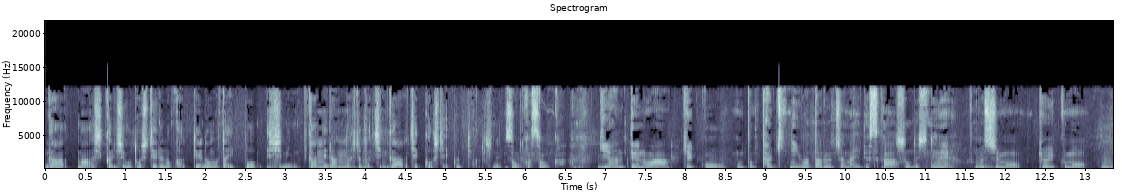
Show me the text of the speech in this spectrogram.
が、まあ、しっかり仕事をしているのかっていうのをまた一方市民が選んだ人たちがチェックをしていくっていうことですね。そうかそうか。議案っていうのは結構本当多岐にわたるじゃないですか。そうですね。ね。福祉も教育も、うん、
